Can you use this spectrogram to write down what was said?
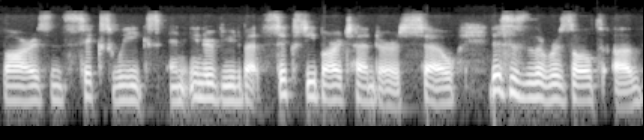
bars in six weeks and interviewed about 60 bartenders. So, this is the result of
